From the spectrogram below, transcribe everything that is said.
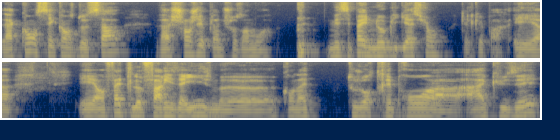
la conséquence de ça, va changer plein de choses en moi. Mais c'est pas une obligation quelque part. Et, euh, et en fait, le pharisaïsme euh, qu'on a toujours très prompt à, accuser,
